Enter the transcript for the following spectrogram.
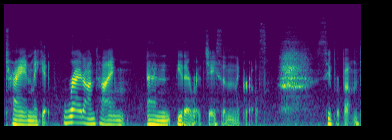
try and make it right on time and be there with Jason and the girls. Super bummed.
